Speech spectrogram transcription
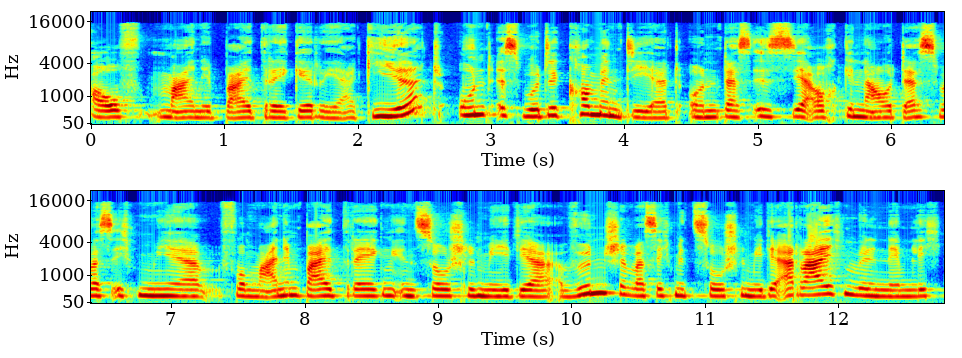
auf meine Beiträge reagiert und es wurde kommentiert. Und das ist ja auch genau das, was ich mir von meinen Beiträgen in Social Media wünsche, was ich mit Social Media erreichen will, nämlich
